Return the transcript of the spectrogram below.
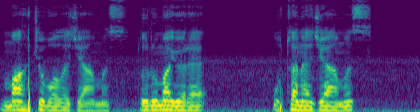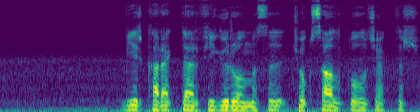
mahcup olacağımız, duruma göre utanacağımız bir karakter figür olması çok sağlıklı olacaktır.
